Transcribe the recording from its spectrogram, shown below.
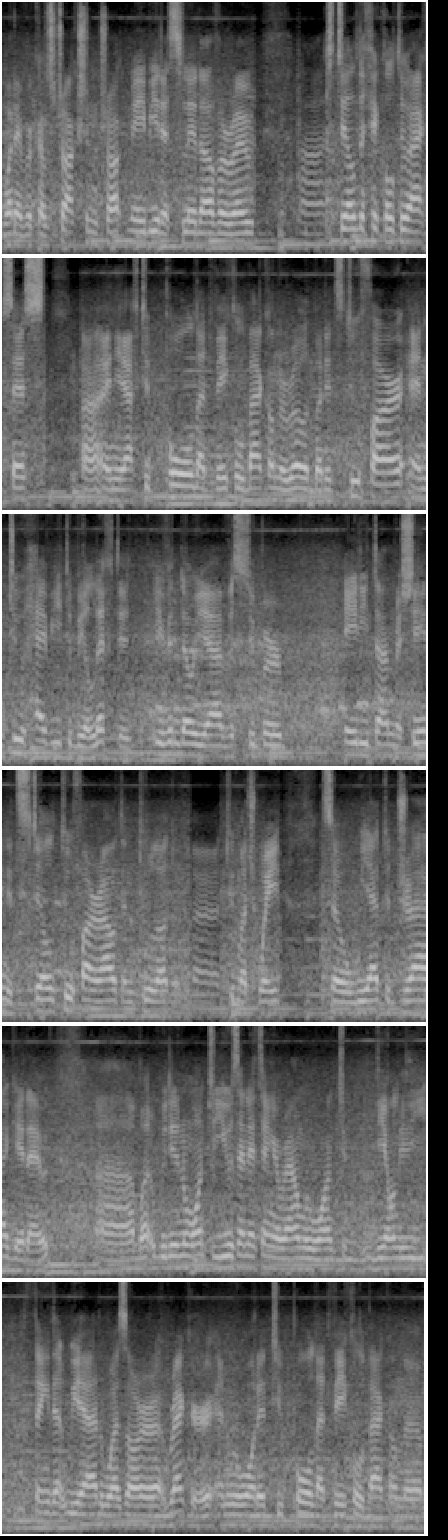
whatever construction truck maybe that slid off a road. Uh, still difficult to access, uh, and you have to pull that vehicle back on the road, but it's too far and too heavy to be lifted. Even though you have a super 80 ton machine, it's still too far out and too, lot, uh, too much weight. So we had to drag it out, uh, but we didn't want to use anything around. We wanted to, the only thing that we had was our wrecker, and we wanted to pull that vehicle back on the, um,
